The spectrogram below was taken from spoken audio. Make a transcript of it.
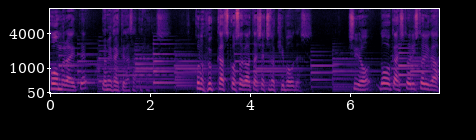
葬られて蘇ってくださったからです。この復活こそが私たちの希望です。主よどうか一人一人が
